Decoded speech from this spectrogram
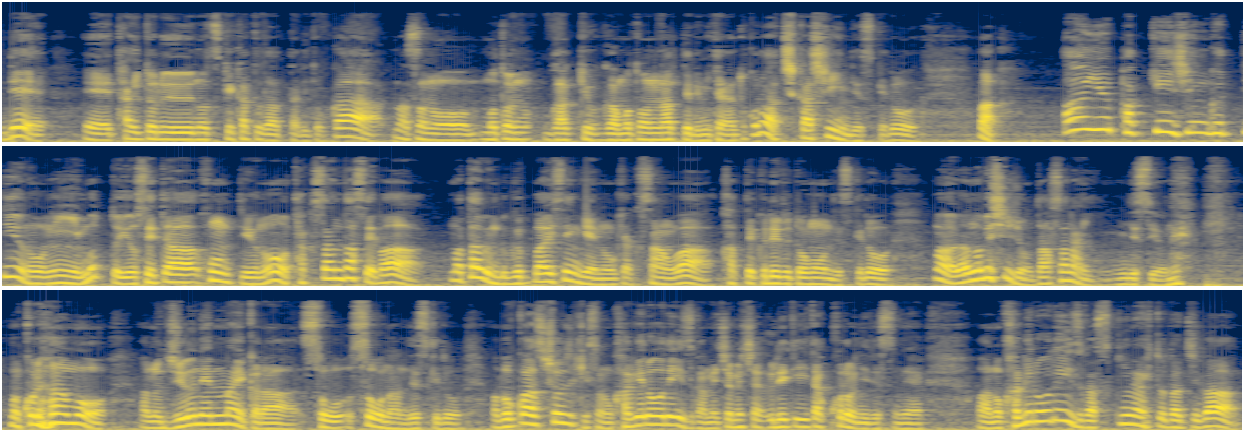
で、えー、タイトルの付け方だったりとか、まあ、その元の楽曲が元になってるみたいなところは近しいんですけど、まあ、ああいうパッケージングっていうのにもっと寄せた本っていうのをたくさん出せば、まあ、多分グッバイ宣言のお客さんは買ってくれると思うんですけど、まあ、ラノベ市場出さないんですよね。まあ、これはもうあの10年前からそうそうなんですけど、まあ、僕は正直そのカゲローデイズがめちゃめちゃ売れていた頃にですね、あのカゲローデイズが好きな人たちが、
